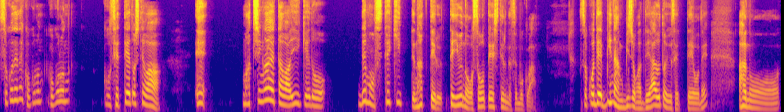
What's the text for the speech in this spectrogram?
そこでね、心、心、こう、設定としては、え、間違えたはいいけど、でも素敵ってなってるっていうのを想定してるんですよ、僕は。そこで美男美女が出会うという設定をね、あの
